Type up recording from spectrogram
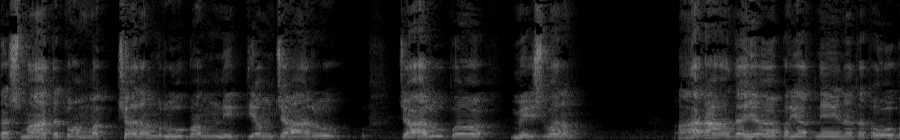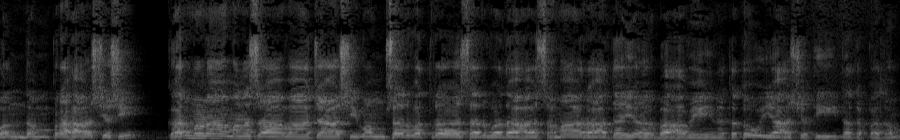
तस्मात् त्वम् अक्षरं रूपं नित्यं चारु, चारूपमेश्वरम्। आराधय प्रयत्नेन ततो बन्धं प्रहास्यसि। कर्मणा मनसा वाचा शिवं सर्वत्र सर्वदा समाराधय भावेन ततो यास्यति तत्पदम्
